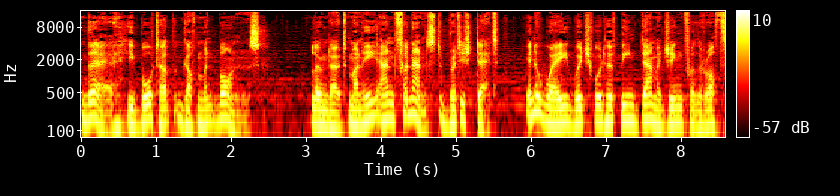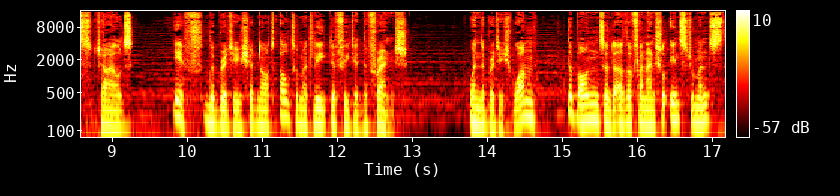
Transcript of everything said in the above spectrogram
There he bought up government bonds, loaned out money, and financed British debt in a way which would have been damaging for the Rothschilds if the British had not ultimately defeated the French. When the British won, the bonds and other financial instruments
